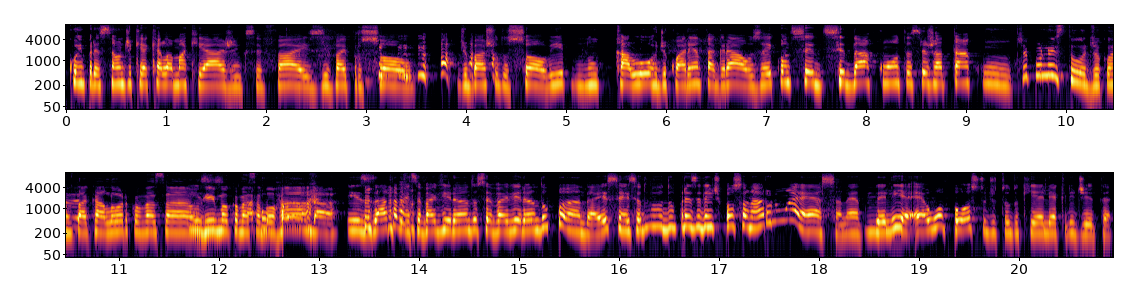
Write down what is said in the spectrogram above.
com a impressão de que aquela maquiagem que você faz e vai para o sol, debaixo do sol, e no calor de 40 graus, aí quando você se dá conta, você já está com... Tipo no estúdio, quando está calor, começa, o rímel começa tá a borrar. Panda. Exatamente, você vai virando, você vai virando o panda. A essência do, do presidente Bolsonaro não é essa, né? Hum. Ele é, é o oposto de tudo que ele acredita.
